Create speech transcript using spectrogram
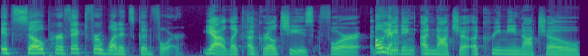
it's so perfect for what it's good for. Yeah, like a grilled cheese for Oh, yeah. creating a nacho, a creamy nacho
